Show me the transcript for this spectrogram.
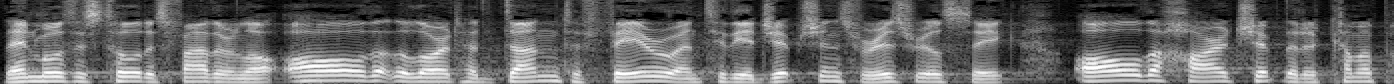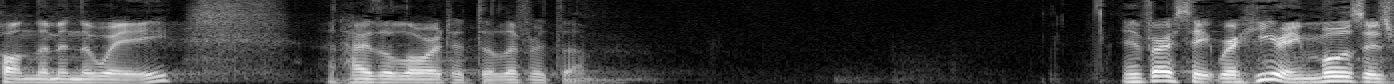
Then Moses told his father in law all that the Lord had done to Pharaoh and to the Egyptians for Israel's sake, all the hardship that had come upon them in the way, and how the Lord had delivered them. In verse 8, we're hearing Moses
